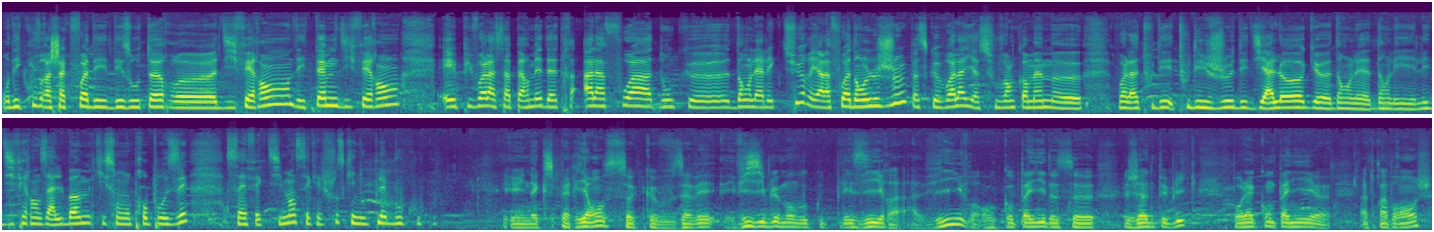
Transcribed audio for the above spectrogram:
On découvre à chaque fois des, auteurs euh, différents, des thèmes différents, et puis voilà, ça permet d'être à la fois donc euh, dans la lecture et à la fois dans le jeu, parce que voilà, il y a souvent quand même euh, voilà tous des jeux, des dialogues dans les différents albums qui sont proposés. Ça effectivement, c'est quelque chose qui nous plaît beaucoup. Une expérience que vous avez visiblement beaucoup de plaisir à vivre en compagnie de ce jeune public. Pour la compagnie à trois branches,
